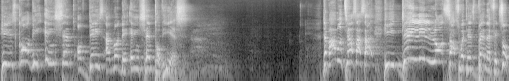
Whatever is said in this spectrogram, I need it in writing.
He is called the ancient of days and not the ancient of years. The Bible tells us that He daily loads us with His benefits. So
